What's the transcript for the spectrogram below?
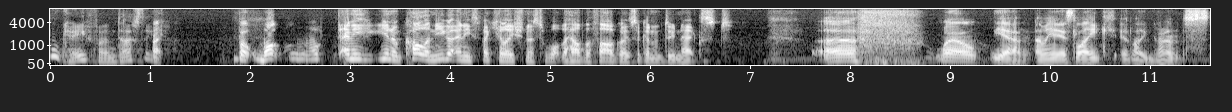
Okay, fantastic. Right. But what, what any you know, Colin, you got any speculation as to what the hell the Thargoids are going to do next? Uh, well, yeah. I mean, it's like like Grant's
